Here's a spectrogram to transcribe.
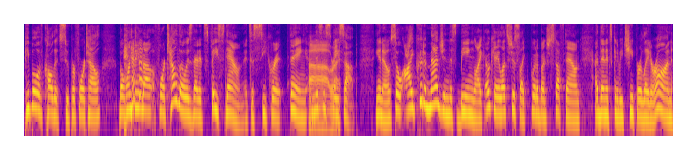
people have called it super foretell, but one thing about foretell though is that it's face down. It's a secret thing, and this Ah, is right. face up. You know, so I could imagine this being like, okay, let's just like put a bunch of stuff down, and then it's going to be cheaper later on.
